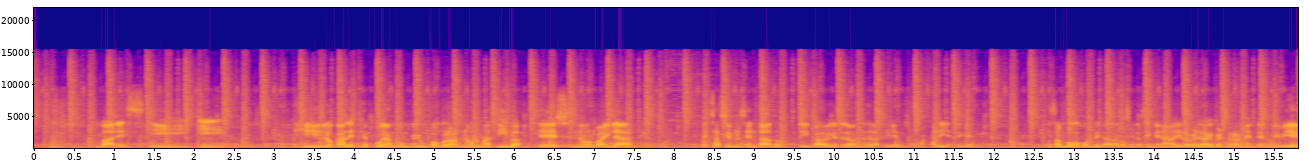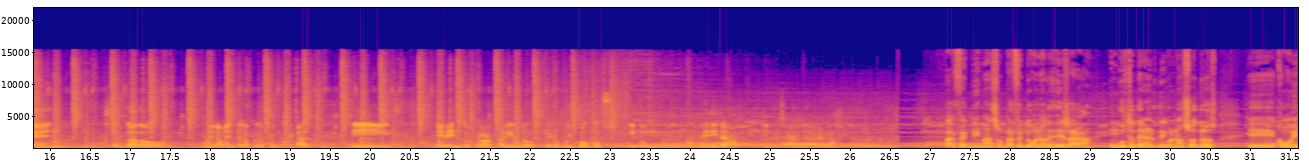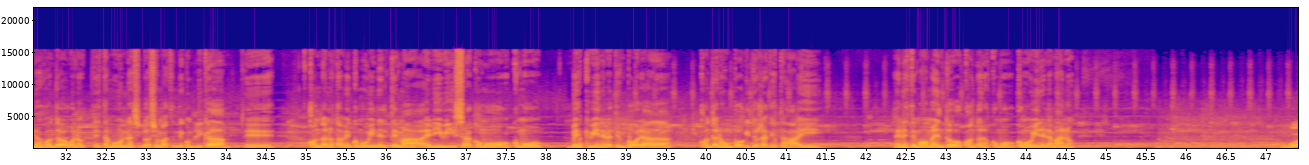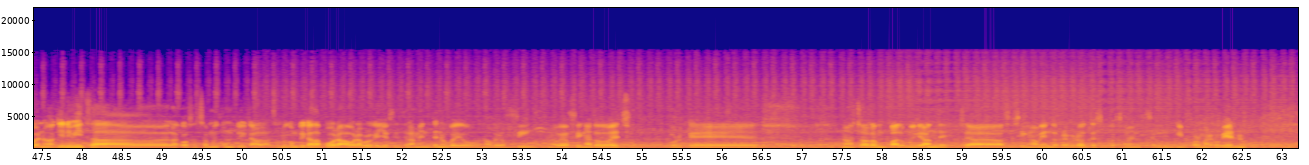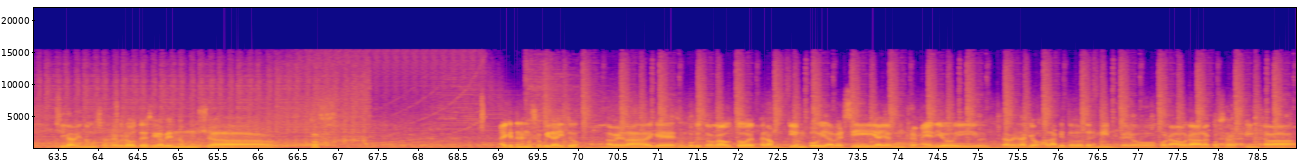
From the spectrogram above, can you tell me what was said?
bares y, locales que puedan cumplir un poco la normativa, que es no bailar, estar siempre sentado y cada vez que te levantes de la silla usar mascarilla, así que está un poco complicada la cosita, sin que nada, y la verdad que personalmente muy bien, centrado únicamente en la producción musical y eventos que van saliendo, pero muy pocos y con unas medidas impresionantes, la verdad. Perfecto, Ismazo, perfecto. Bueno, desde ya un gusto tenerte con nosotros. Eh, como bien nos contaba, bueno, estamos en una situación bastante complicada. Eh, contanos también cómo viene el tema en Ibiza, cómo, cómo ves que viene la temporada. Contanos un poquito, ya que estás ahí en este momento, contanos cómo, cómo viene la mano. Bueno, aquí en Ibiza la cosa está muy complicada, está muy complicada por ahora porque yo sinceramente no veo, no veo fin, no veo fin a todo esto, porque nos ha estado un palo muy grande, o sea, se siguen habiendo rebrotes supuestamente según informa el gobierno, sigue habiendo muchos rebrotes, sigue habiendo mucha hay que tener mucho cuidadito, la verdad, hay que ser un poquito cauto, esperar un tiempo y a ver si hay algún remedio y la verdad que ojalá que todo termine, pero por ahora la cosa pinta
